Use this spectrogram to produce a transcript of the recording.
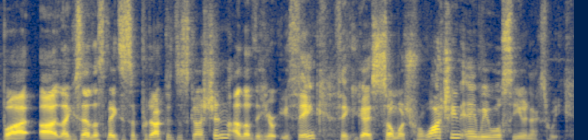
But uh, like I said, let's make this a productive discussion. I'd love to hear what you think. Thank you guys so much for watching and we will see you next week.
